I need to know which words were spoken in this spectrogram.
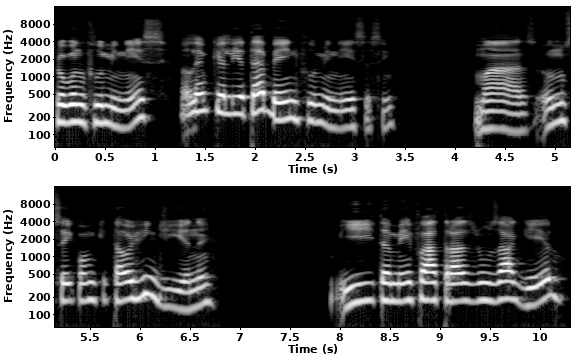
Jogou no Fluminense. Eu lembro que ele ia até bem no Fluminense, assim. Mas eu não sei como que tá hoje em dia, né? E também foi atrás de um zagueiro.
